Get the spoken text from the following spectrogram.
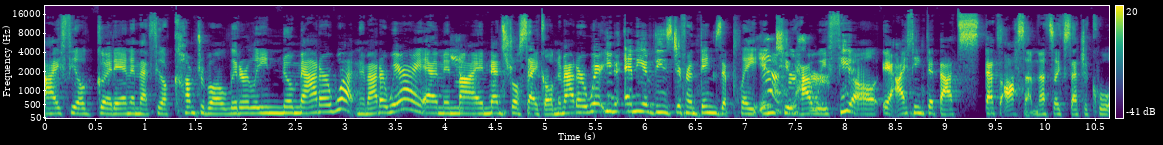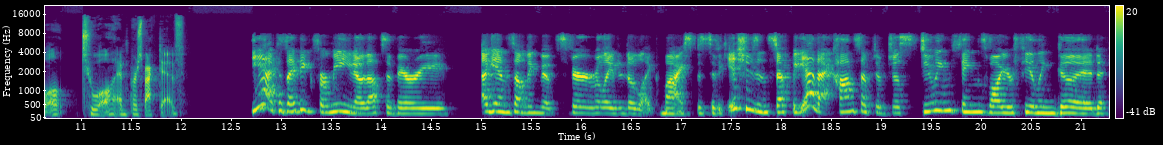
I feel good in and that feel comfortable literally no matter what, no matter where I am in my menstrual cycle, no matter where, you know, any of these different things that play yeah, into how sure. we feel. Yeah, I think that that's, that's awesome. That's like such a cool tool and perspective. Yeah. Cause I think for me, you know, that's a very, again, something that's very related to like my specific issues and stuff. But yeah, that concept of just doing things while you're feeling good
